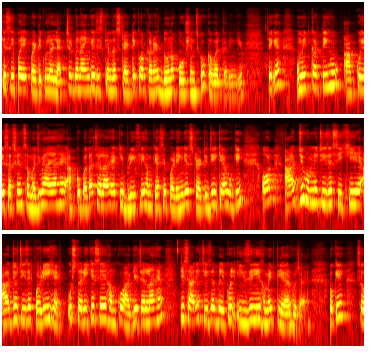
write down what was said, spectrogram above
किसी पर एक पर्टिकुलर लेक्चर बनाएँगे, जिसके अंदर स्टैटिक और करंट दोनों पोर्शंस को कवर करेंगे। ठीक है? उम्मीद करती हूँ आपको ये सेशन समझ में आया है। आपको पता चला है कि ब्रीफली हम कैसे पढ़ेंगे स्ट्रेटजी क्या होगी। और आज जो हमने चीज़ें सीखी है, आज जो चीज़ें पढ़ी है उस तरीके से हमको आगे चलना है कि सारी चीज़ें बिल्कुल ईजीली हमें क्लियर हो जाए okay so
